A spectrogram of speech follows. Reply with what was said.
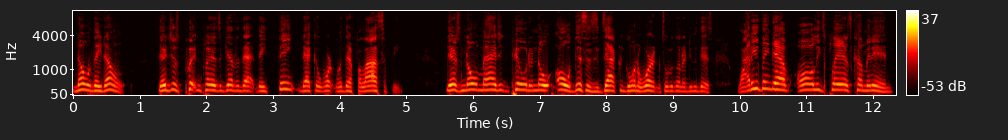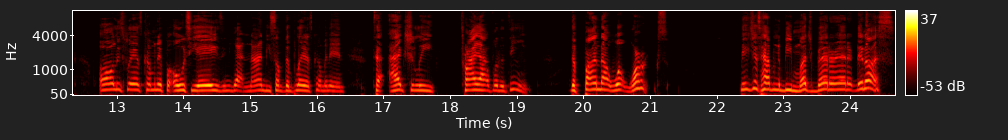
No, they don't. They're just putting players together that they think that could work with their philosophy. There's no magic pill to know, oh, this is exactly going to work, so we're going to do this. Why do you think they have all these players coming in, all these players coming in for OTAs, and you got 90 something players coming in to actually try out for the team to find out what works? They just happen to be much better at it than us.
